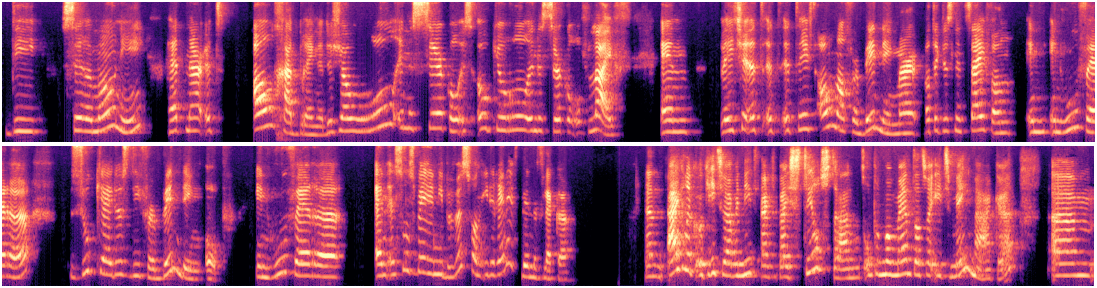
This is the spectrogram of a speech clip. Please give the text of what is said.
die ceremonie het naar het al gaat brengen. Dus jouw rol in de cirkel is ook je rol in de circle of life. En weet je, het, het, het heeft allemaal verbinding. Maar wat ik dus net zei van, in, in hoeverre zoek jij dus die verbinding op? In hoeverre... En, en soms ben je niet bewust van, iedereen heeft blinde vlekken. En eigenlijk ook iets waar we niet echt bij stilstaan. Want op het moment dat we iets meemaken, ehm,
